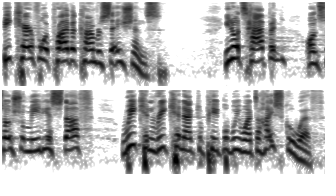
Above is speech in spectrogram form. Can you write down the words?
Be careful with private conversations. You know what's happened on social media stuff? We can reconnect with people we went to high school with.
